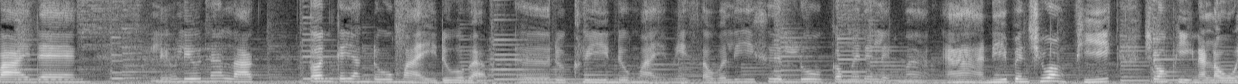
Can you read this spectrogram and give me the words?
ปลายแดง ริ้วๆ น่ารัก ต้นก็ยังดูใหม่ดูแบบเออดูคลีนดูใหม่มีสตรอเบอรี่ขึ้นลูกก็ไม่ได้เล็กมากอ่านี้เป็นช่วงพีคช่วงพีคนะเราแหว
